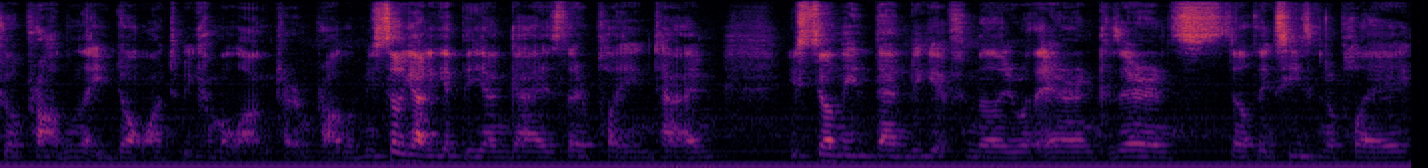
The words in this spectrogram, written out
to a problem that you don't want to become a long term problem. You still got to get the young guys their playing time. You still need them to get familiar with Aaron because Aaron still thinks he's going to play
